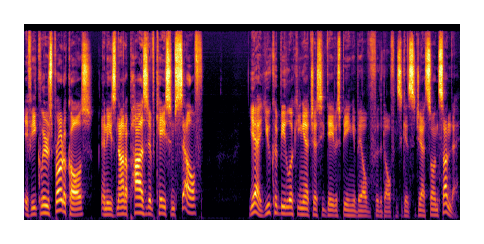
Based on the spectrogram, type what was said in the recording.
If he clears protocols and he's not a positive case himself, yeah, you could be looking at Jesse Davis being available for the Dolphins against the Jets on Sunday.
